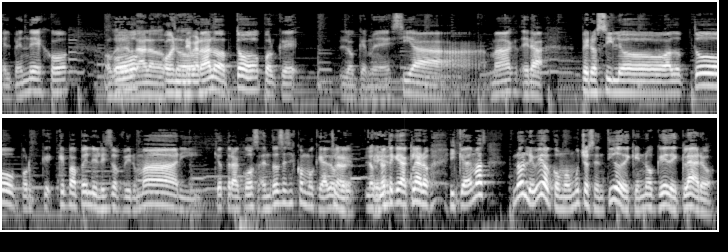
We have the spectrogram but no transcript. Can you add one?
el pendejo O que de verdad lo o en adoptó. de verdad lo adoptó porque lo que me decía Max era pero si lo adoptó, ¿por qué, qué papeles le hizo firmar y qué otra cosa? Entonces es como que algo Claro, que, lo que que no te queda claro y que además no le veo como mucho sentido de que no quede claro.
